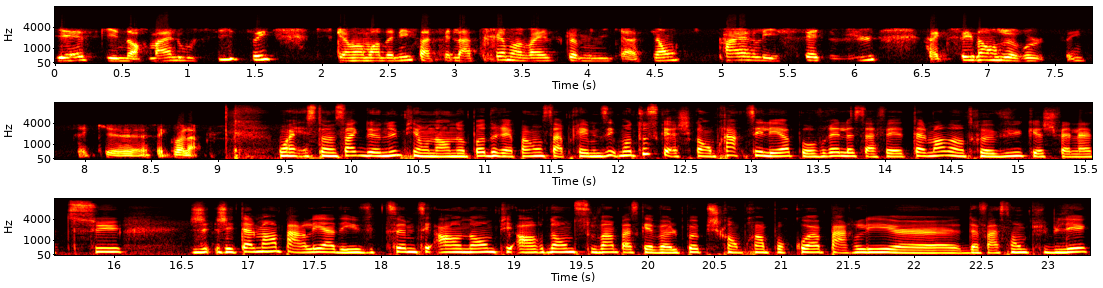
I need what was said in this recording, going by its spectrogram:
biais, ce qui est normal aussi, tu sais, puisqu'à un moment donné, ça fait de la très mauvaise communication qui perd les faits de vue. Fait que c'est dangereux, tu sais. Fait que, fait que voilà. Oui, c'est un sac de nœuds, puis on n'en a pas de réponse après-midi. Moi, tout ce que je comprends, tu sais, Léa, pour vrai, là, ça fait tellement d'entrevues que je fais là-dessus. J'ai tellement parlé à des victimes, tu sais, en ondes puis hors d'ondes souvent parce qu'elles veulent pas, puis je comprends pourquoi parler euh, de façon publique.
